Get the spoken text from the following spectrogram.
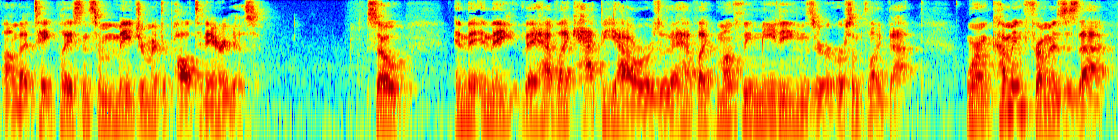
um, that take place in some major metropolitan areas. So, and they and they they have like happy hours or they have like monthly meetings or, or something like that. Where I'm coming from is is that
